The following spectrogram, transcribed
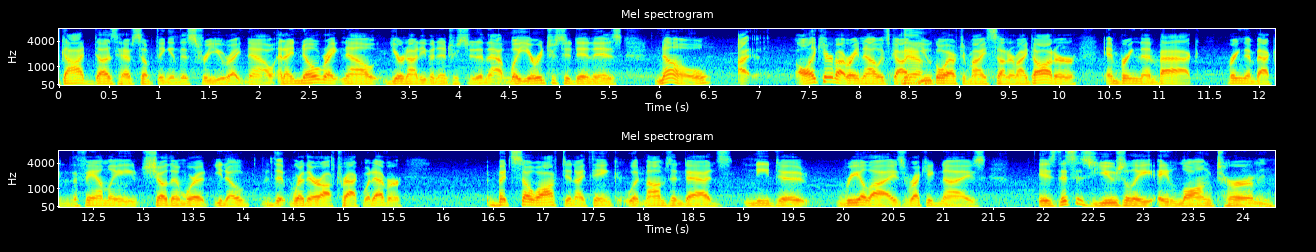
God does have something in this for you right now. And I know right now you're not even interested in that. What you're interested in is, no, I all I care about right now is God, Yeah. you go after my son or my daughter and bring them back, bring them back into the family, show them where, you know, th- where they're off track, whatever. But so often I think what moms and dads need to realize, recognize is this is usually a long-term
